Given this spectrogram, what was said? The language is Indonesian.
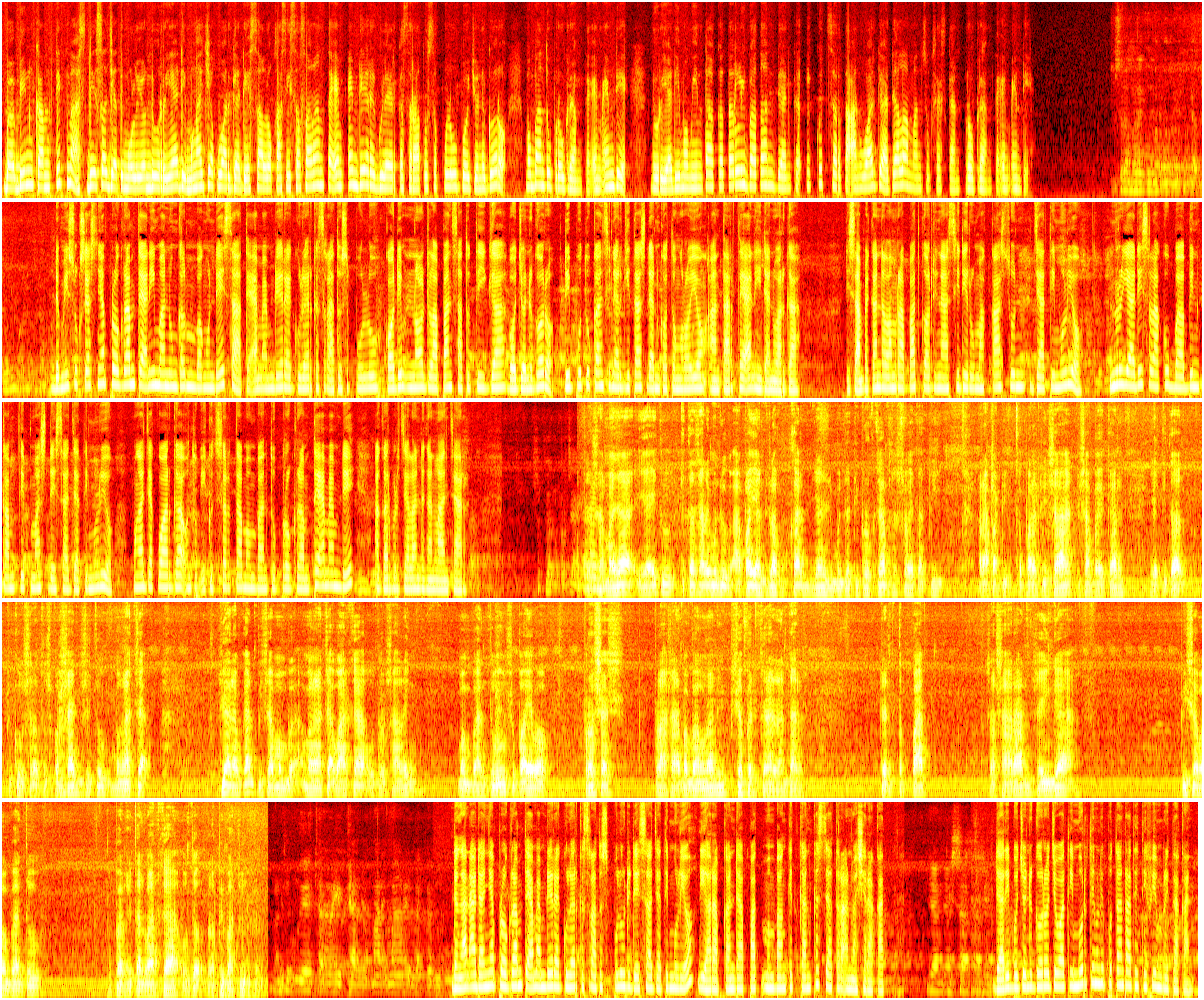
Babin Kamtipmas Desa Jatimulyo Nuriadi mengajak warga desa lokasi sasaran TMMD reguler ke-110 Bojonegoro membantu program TMMD. Nuriadi meminta keterlibatan dan keikutsertaan warga dalam mensukseskan program TMMD. Demi suksesnya program TNI Manunggal Membangun Desa TMMD reguler ke-110 Kodim 0813 Bojonegoro dibutuhkan sinergitas dan gotong royong antar TNI dan warga. Disampaikan dalam rapat koordinasi di Rumah Kasun Jatimulyo, Nuryadi selaku Babin Kamtipmas Desa Jatimulyo mengajak warga untuk ikut serta membantu program TMMD agar berjalan dengan lancar. Kerjasamanya yaitu kita saling mendukung apa yang dilakukan yang menjadi program sesuai tadi rapat di kepala desa disampaikan. Ya kita dukung 100% di situ mengajak diharapkan bisa mengajak warga untuk saling membantu supaya proses pelaksanaan pembangunan ini bisa berjalan lancar dan tepat sasaran sehingga bisa membantu kebangkitan warga untuk lebih maju. Dengan adanya program TMMD reguler ke-110 di Desa Jatimulyo, diharapkan dapat membangkitkan kesejahteraan masyarakat. Dari Bojonegoro, Jawa Timur, Tim Liputan Rati TV memberitakan.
